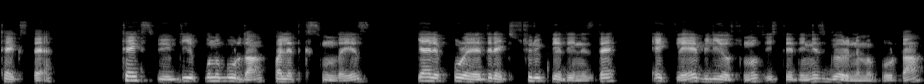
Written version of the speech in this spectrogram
text'e. Text View deyip bunu buradan palet kısmındayız. Gelip buraya direkt sürüklediğinizde ekleyebiliyorsunuz istediğiniz görünümü buradan.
